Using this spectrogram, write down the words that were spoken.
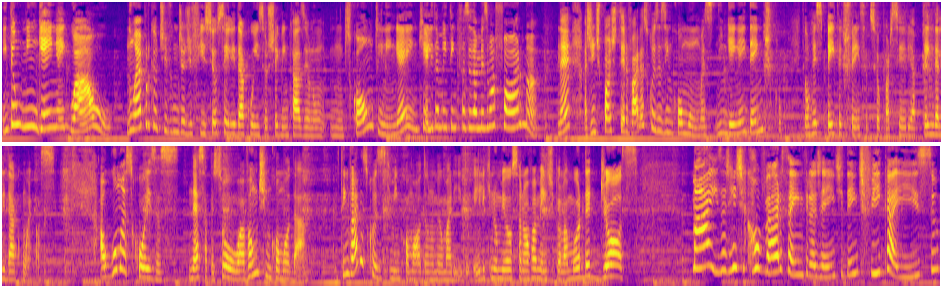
Então ninguém é igual. Não é porque eu tive um dia difícil, eu sei lidar com isso, eu chego em casa e eu não, não, desconto em ninguém, que ele também tem que fazer da mesma forma, né? A gente pode ter várias coisas em comum, mas ninguém é idêntico. Então respeita a diferença do seu parceiro e aprenda a lidar com elas. Algumas coisas nessa pessoa vão te incomodar. Tem várias coisas que me incomodam no meu marido. Ele que não me ouça novamente, pelo amor de Deus. Mas a gente conversa entre a gente, identifica isso,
